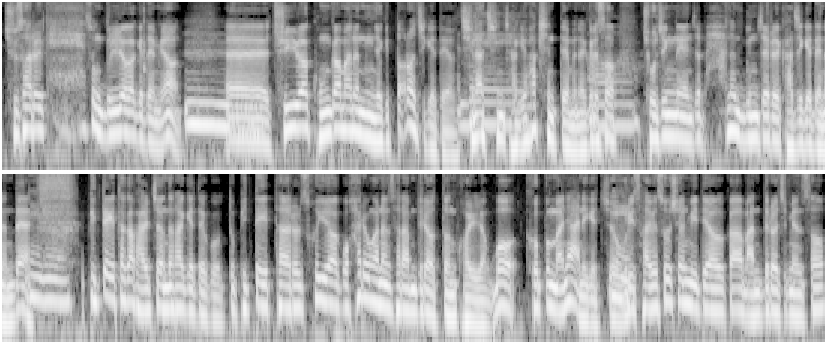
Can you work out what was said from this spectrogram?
주사를 계속 늘려가게 되면 음. 에, 주의와 공감하는 능력이 떨어지게 돼요. 지나친 네. 자기 확신 때문에. 그래서 어. 조직 내에 이제 많은 문제를 가지게 되는데 네네. 빅데이터가 발전을 하게 되고 또 빅데이터를 소유하고 활용하는 사람들의 어떤 권력 뭐 그것뿐만이 아니겠죠. 네. 우리 사회 소셜 미디어가 만들어지면서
